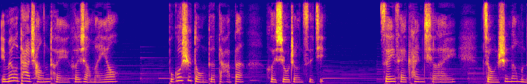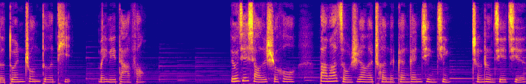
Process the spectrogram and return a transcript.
也没有大长腿和小蛮腰。不过是懂得打扮和修整自己，所以才看起来总是那么的端庄得体、美丽大方。刘姐小的时候，爸妈总是让她穿得干干净净、整整洁洁，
